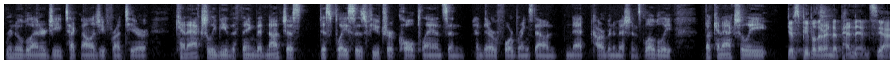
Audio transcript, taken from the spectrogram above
renewable energy technology frontier can actually be the thing that not just displaces future coal plants and and therefore brings down net carbon emissions globally but can actually gives people their independence. Yeah.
